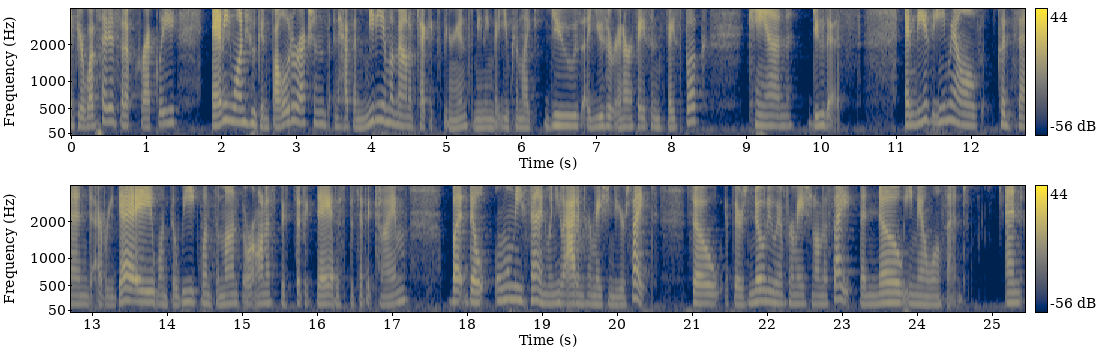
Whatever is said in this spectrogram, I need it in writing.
If your website is set up correctly, anyone who can follow directions and has a medium amount of tech experience, meaning that you can like use a user interface in Facebook, can do this. And these emails could send every day, once a week, once a month, or on a specific day at a specific time, but they'll only send when you add information to your site. So if there's no new information on the site, then no email will send. And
